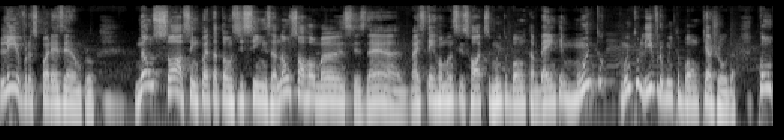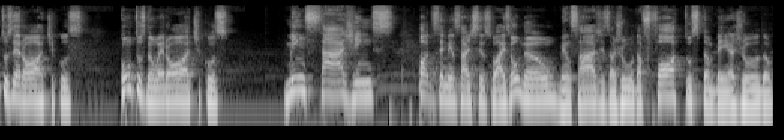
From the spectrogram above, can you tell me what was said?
Livros, por exemplo. Não só 50 tons de cinza, não só romances, né? Mas tem romances hots muito bom também. Tem muito, muito livro muito bom que ajuda. Contos eróticos, contos não eróticos, mensagens. Pode ser mensagens sensuais ou não. Mensagens ajudam, fotos também ajudam.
